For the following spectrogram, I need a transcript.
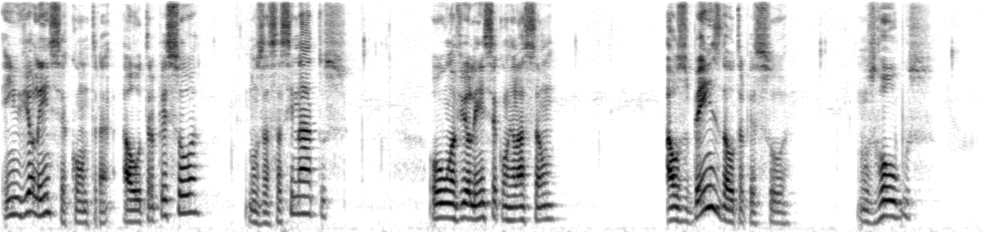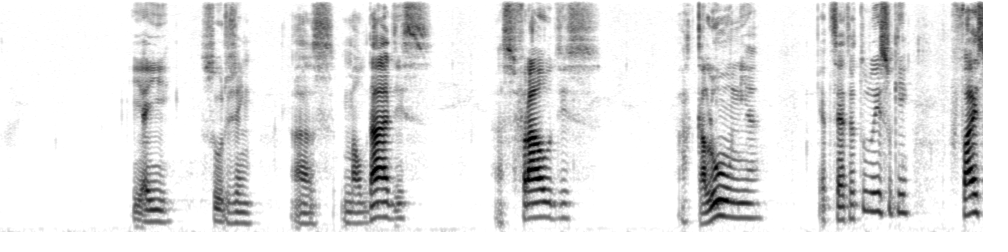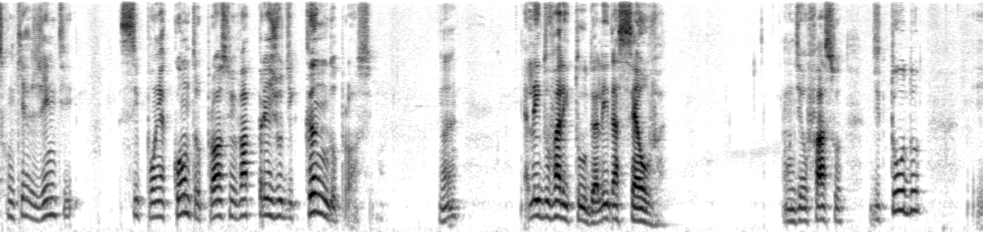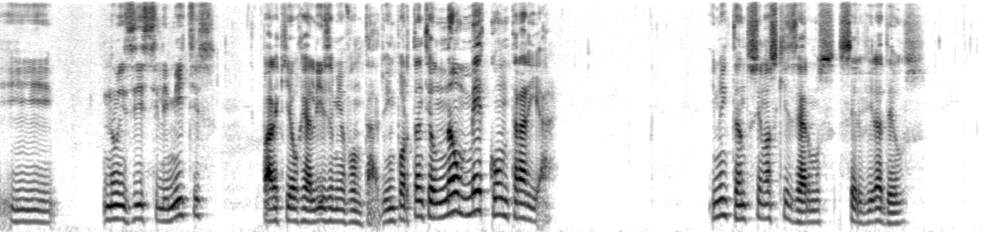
em violência contra a outra pessoa, nos assassinatos, ou uma violência com relação aos bens da outra pessoa, nos roubos. E aí surgem as maldades, as fraudes, a calúnia, etc. Tudo isso que faz com que a gente se ponha contra o próximo e vá prejudicando o próximo. Né? É a lei do vale tudo, é a lei da selva, onde eu faço de tudo e não existe limites para que eu realize a minha vontade. O importante é eu não me contrariar. E, no entanto, se nós quisermos servir a Deus,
